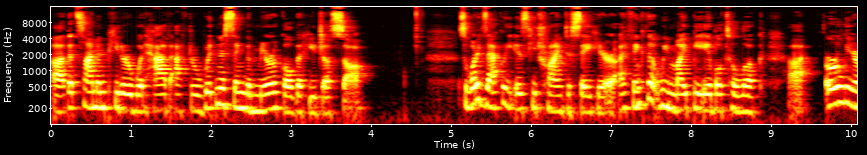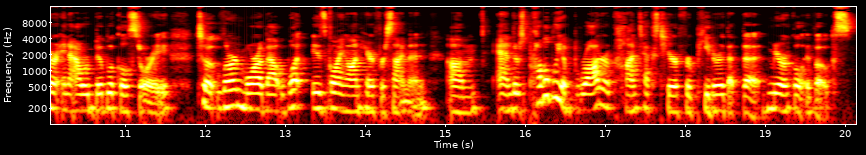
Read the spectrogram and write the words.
uh, that Simon Peter would have after witnessing the miracle that he just saw. So, what exactly is he trying to say here? I think that we might be able to look uh, earlier in our biblical story to learn more about what is going on here for Simon. Um, and there's probably a broader context here for Peter that the miracle evokes.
